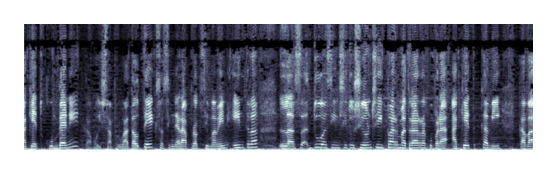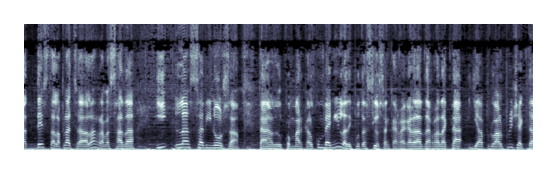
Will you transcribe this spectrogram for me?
Aquest conveni, que avui s'ha aprovat el text, s'assignarà pròximament entre les dues institucions i permetrà recuperar aquest camí que va des de la platja a la Rebassada i la Sabinosa. Tal com marca el conveni, la Diputació s'encarregarà de redactar i aprovar el projecte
